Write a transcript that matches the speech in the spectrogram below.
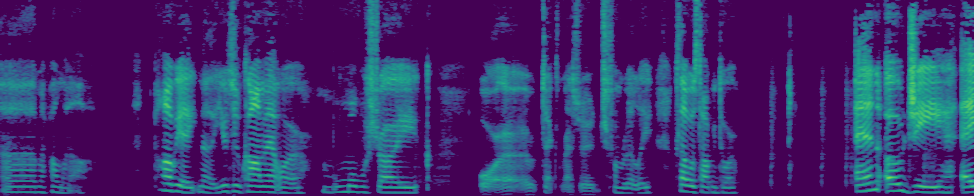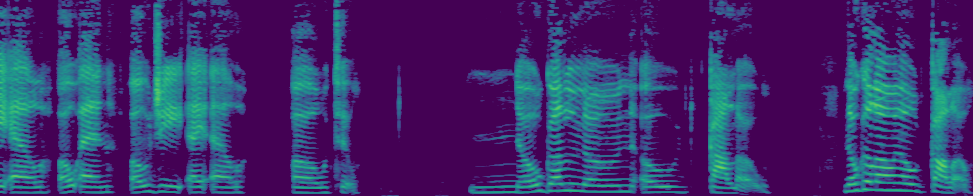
Uh, my phone went off. Probably another YouTube comment or mobile strike or text message from Lily because I was talking to her. N O G A L O N O G A L O 2. No O Gallo. No Galone O Gallo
